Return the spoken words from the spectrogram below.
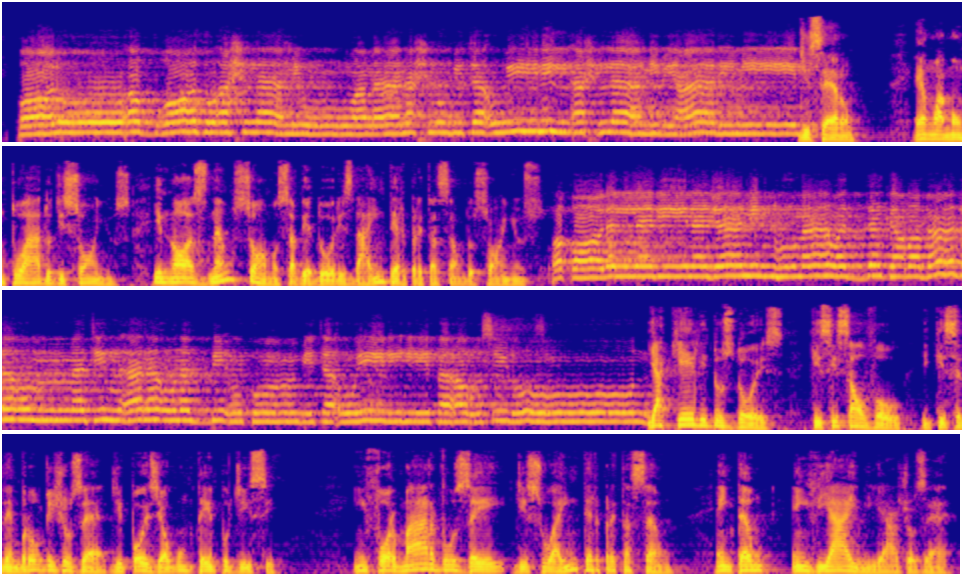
Disseram, é um amontoado de sonhos, e nós não somos sabedores da interpretação dos sonhos. E aquele dos dois que se salvou e que se lembrou de José depois de algum tempo disse: Informar-vos-ei de sua interpretação. Então enviai-me a José.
